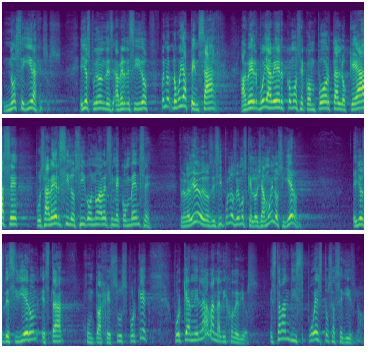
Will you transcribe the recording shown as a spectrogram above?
no seguir a Jesús. Ellos pudieron haber decidido, bueno, lo voy a pensar, a ver, voy a ver cómo se comporta, lo que hace, pues a ver si lo sigo o no, a ver si me convence. Pero en la vida de los discípulos vemos que los llamó y los siguieron. Ellos decidieron estar junto a Jesús. ¿Por qué? Porque anhelaban al Hijo de Dios. Estaban dispuestos a seguirlo.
